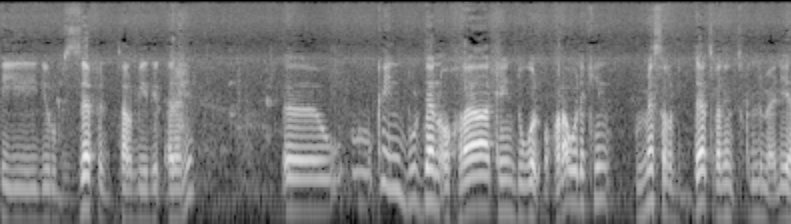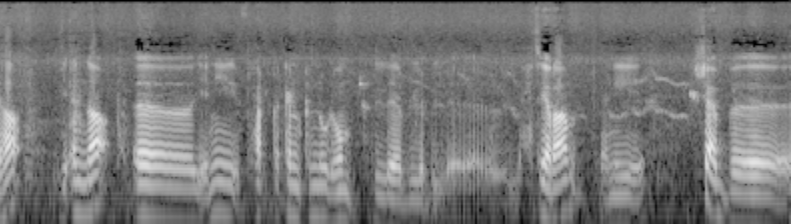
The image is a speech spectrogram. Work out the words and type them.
كيديروا بزاف التربية ديال الأرانب آه، وكاين بلدان أخرى كاين دول أخرى ولكن مصر بالذات غادي نتكلم عليها لأن آه، يعني في الحق كنكنوا لهم بال- بال- بالاحترام. يعني الشعب آه،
